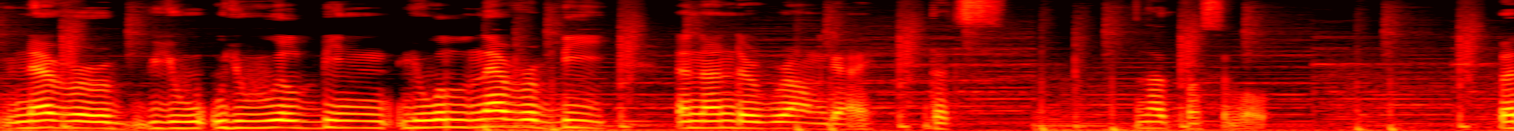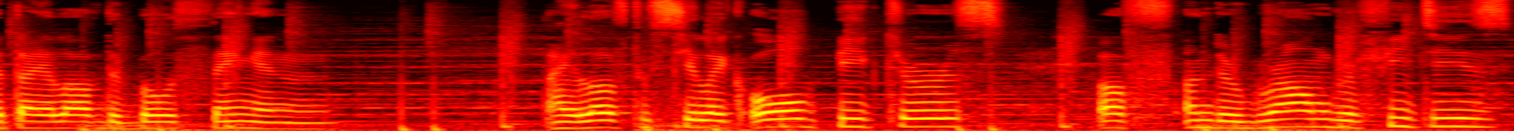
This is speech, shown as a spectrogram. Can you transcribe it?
You never you you will be you will never be an underground guy. That's not possible. But i love the both thing and i love to see like old pictures of underground graffitis.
